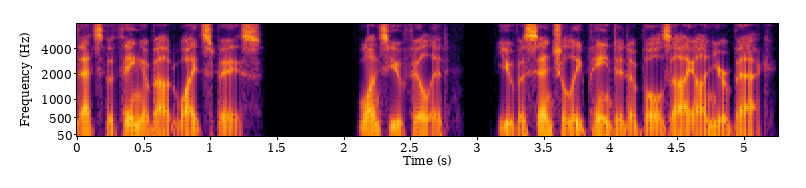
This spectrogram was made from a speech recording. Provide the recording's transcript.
That's the thing about white space. Once you fill it, you've essentially painted a bullseye on your back.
